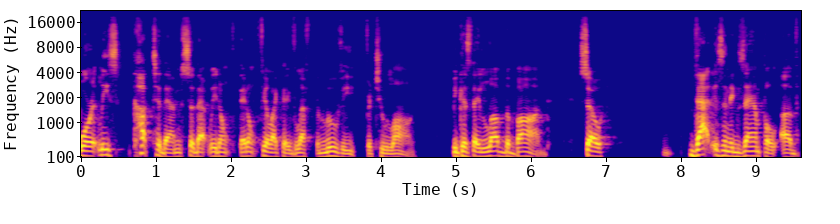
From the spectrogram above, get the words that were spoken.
or at least cut to them so that we don't they don't feel like they've left the movie for too long because they love the bond. So that is an example of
